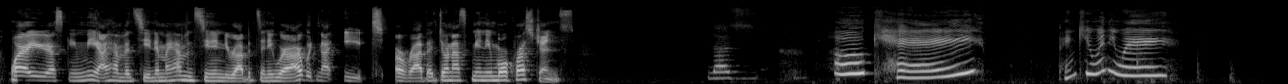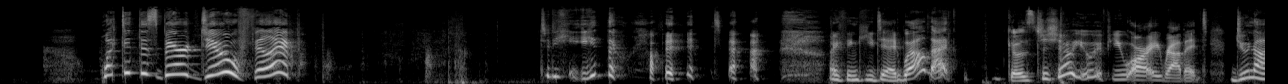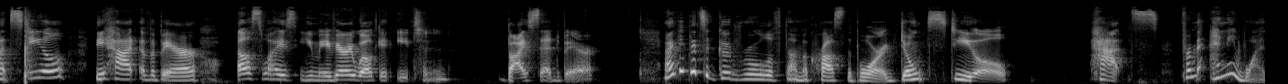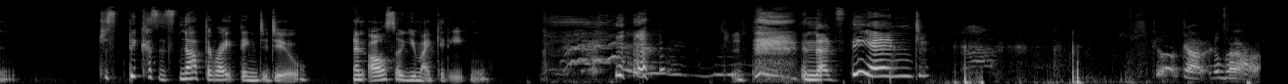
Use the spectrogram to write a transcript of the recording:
Why are you asking me? I haven't seen him. I haven't seen any rabbits anywhere. I would not eat a rabbit. Don't ask me any more questions. Does Okay. Thank you anyway. What did this bear do, Philip? Did he eat the rabbit? I think he did. Well, that goes to show you if you are a rabbit, do not steal the hat of a bear, elsewise, you may very well get eaten by said bear. And I think that's a good rule of thumb across the board. Don't steal hats from anyone just because it's not the right thing to do. And also, you might get eaten. and that's the end. still got the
